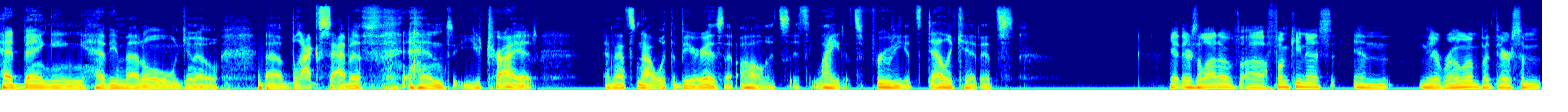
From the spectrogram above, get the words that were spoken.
headbanging, heavy metal, you know, uh, Black Sabbath, and you try it, and that's not what the beer is at all. It's it's light, it's fruity, it's delicate, it's Yeah, there's a lot of uh, funkiness in the aroma, but there's some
